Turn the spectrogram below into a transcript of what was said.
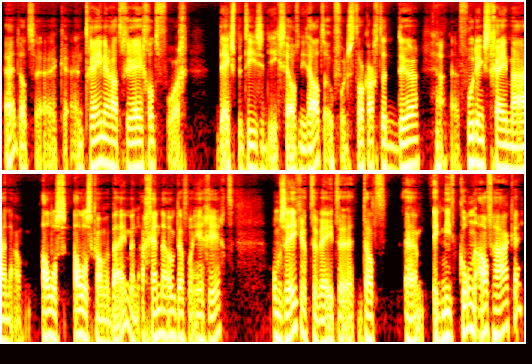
Hè, dat eh, ik een trainer had geregeld voor de expertise die ik zelf niet had. Ook voor de stok achter de deur. Ja. Eh, voedingsschema. Nou, alles, alles kwam erbij. Mijn agenda ook daarvoor ingericht. Om zeker te weten dat eh, ik niet kon afhaken.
